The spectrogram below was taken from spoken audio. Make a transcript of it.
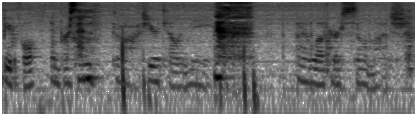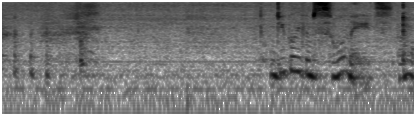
beautiful in person." Gosh, you're telling me. I love her so much. Do you believe in soulmates? Oh,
